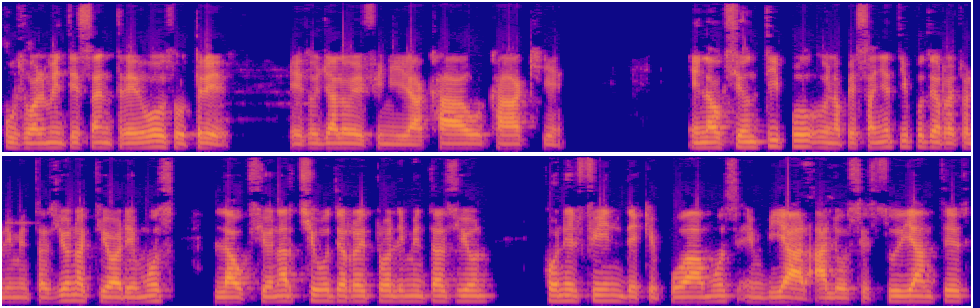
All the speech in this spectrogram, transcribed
usualmente está entre dos o tres. Eso ya lo definirá cada, cada quien. En la opción tipo en la pestaña tipos de retroalimentación activaremos la opción archivos de retroalimentación con el fin de que podamos enviar a los estudiantes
